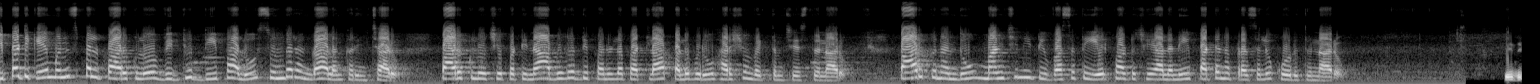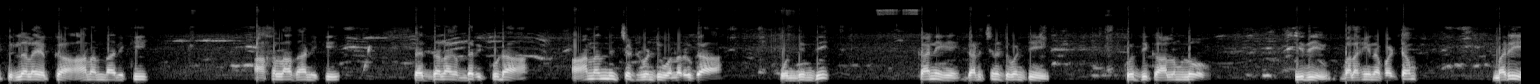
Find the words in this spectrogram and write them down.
ఇప్పటికే మున్సిపల్ పార్కులో విద్యుత్ దీపాలు సుందరంగా అలంకరించారు. పార్కులో చేపట్టిన అభివృద్ధి పనుల పట్ల పలువురు హర్షం వ్యక్తం చేస్తున్నారు. పార్కు నందు మంచినీటి వసతి ఏర్పాటు చేయాలని పట్టణ ప్రజలు కోరుతున్నారు. ఇది పిల్లల యొక్క ఆనందానికి ఆహ్లాదానికి పెద్దలందరికీ కూడా ఆనందించేటువంటి వనరుగా ఉండింది. కానీ గడిచినటువంటి కొద్ది కాలంలో ఇది బలహీన పట్టం మరి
